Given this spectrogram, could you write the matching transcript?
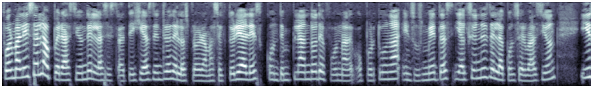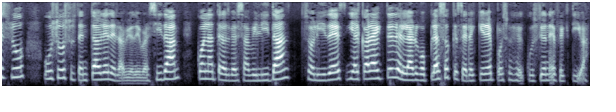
Formaliza la operación de las estrategias dentro de los programas sectoriales, contemplando de forma oportuna en sus metas y acciones de la conservación y su uso sustentable de la biodiversidad, con la transversabilidad, solidez y el carácter de largo plazo que se requiere por su ejecución efectiva.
